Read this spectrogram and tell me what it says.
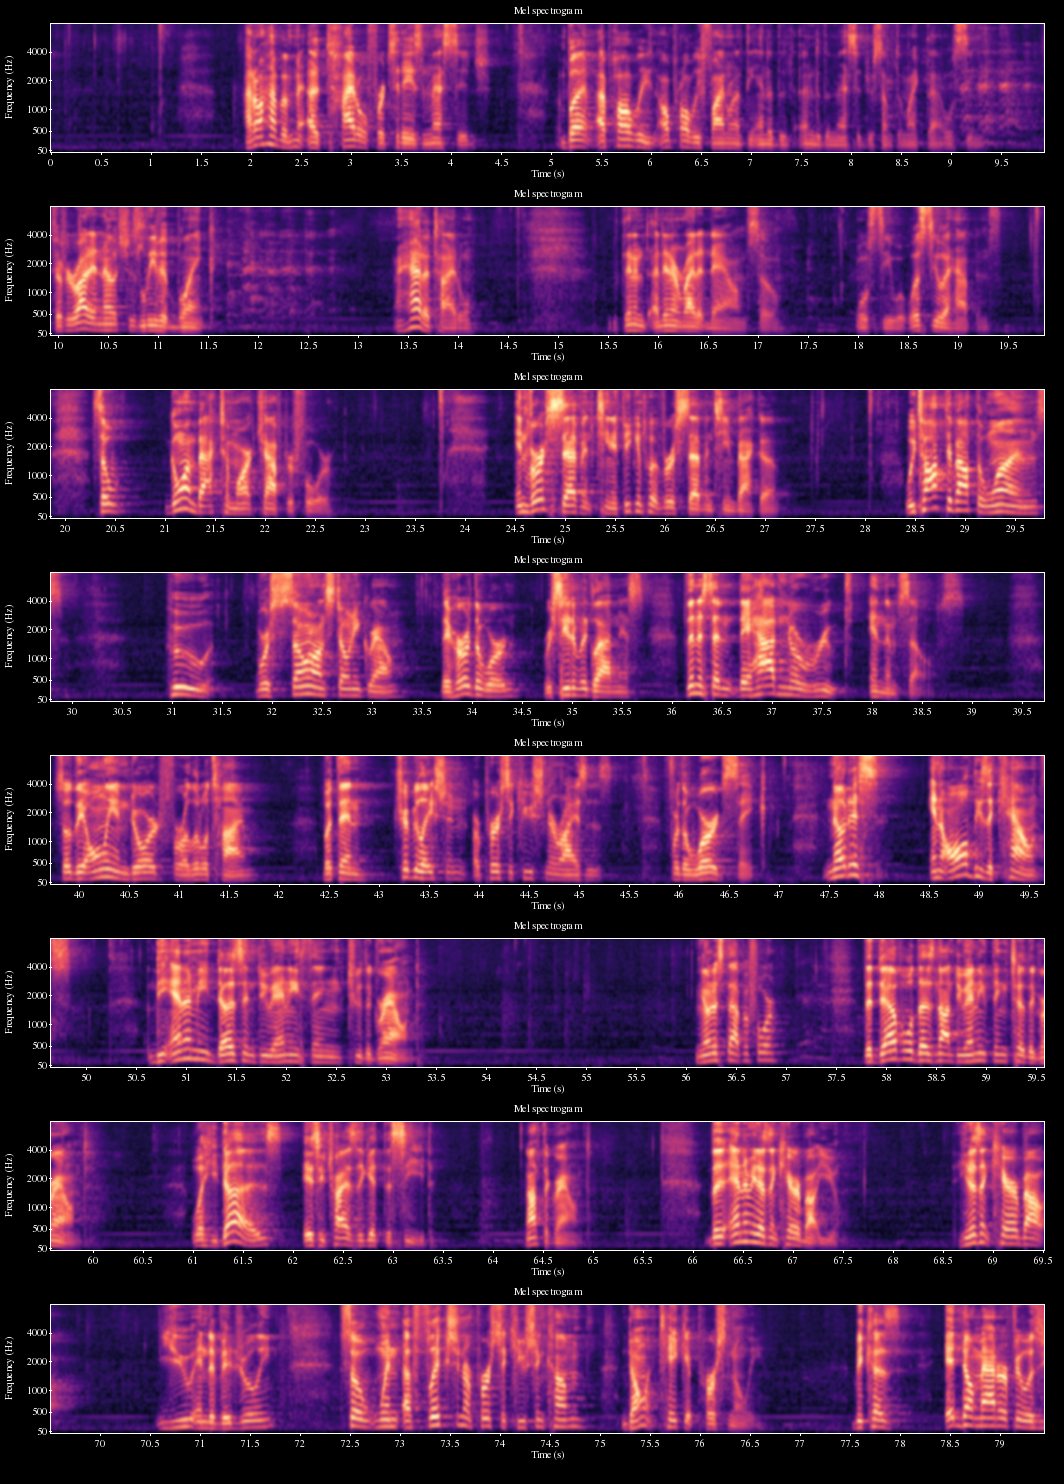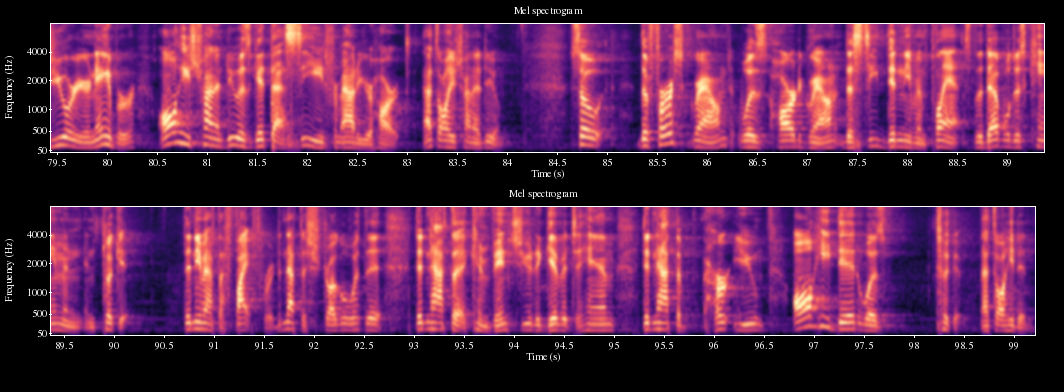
I don't have a, a title for today's message, but I probably I'll probably find one at the end of the end of the message or something like that. We'll see. So if you're writing notes, just leave it blank. I had a title, but then I didn't write it down, so we'll see what let's see what happens. So going back to Mark chapter 4. In verse 17, if you can put verse 17 back up, we talked about the ones who were sown on stony ground. They heard the word, received it with gladness. Then it said they had no root in themselves. So they only endured for a little time, but then tribulation or persecution arises for the word's sake. Notice in all these accounts, the enemy doesn't do anything to the ground. You noticed that before? The devil does not do anything to the ground. What he does is he tries to get the seed, not the ground. The enemy doesn't care about you. He doesn't care about you individually. So when affliction or persecution comes, don't take it personally. Because it don't matter if it was you or your neighbor. All he's trying to do is get that seed from out of your heart. That's all he's trying to do. So the first ground was hard ground. The seed didn't even plant. So the devil just came and, and took it. Didn't even have to fight for it. Didn't have to struggle with it. Didn't have to convince you to give it to him. Didn't have to hurt you. All he did was took it. That's all he did.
